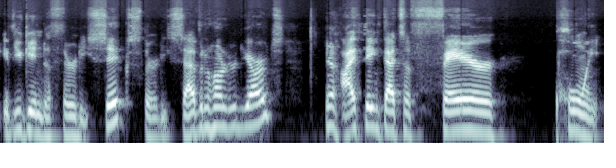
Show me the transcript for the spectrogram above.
if you get into 36, 3700 yards, Yeah. I think that's a fair point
